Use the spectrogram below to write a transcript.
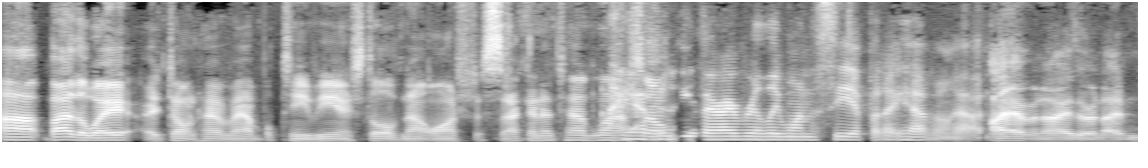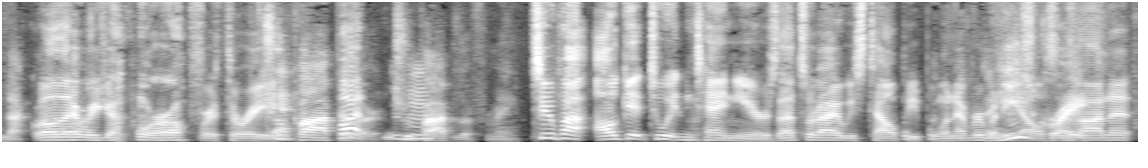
Uh, by the way, I don't have Apple TV. I still have not watched a second of Ted I Lasso. haven't either. I really want to see it, but I haven't gotten. I haven't either, and I'm not going. Well, to there we watch go. We're over three. Too popular. But- Too popular for me. Tupac, I'll get to it in ten years. That's what I always tell people. When everybody he's else great. is on it,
